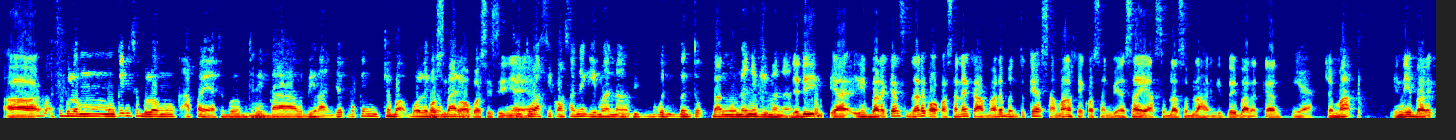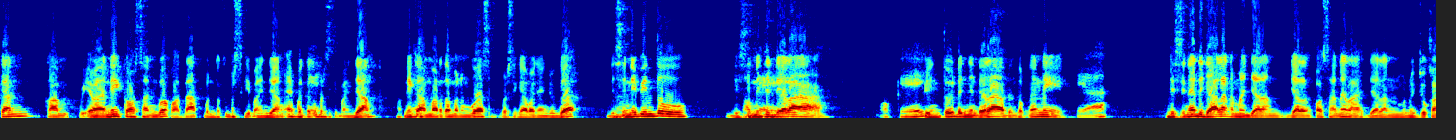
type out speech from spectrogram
eh, Coba sebelum mungkin sebelum apa ya sebelum cerita lebih lanjut mungkin coba boleh posi- gambarin oh, posisinya ya situasi kosannya gimana ben- bentuk bangunannya gimana jadi ya ibaratkan sebenarnya kalau kosannya kamarnya bentuknya sama lah kayak kosan biasa ya sebelah sebelahan gitu ibaratkan Iya Cuma ini ibaratkan kam- ya ini kosan gua kotak bentuknya persegi panjang, eh bentuknya Oke. persegi panjang. Ini Oke. kamar temen gua persegi panjang juga. Di sini pintu, di sini Oke. jendela, oke pintu dan jendela bentuknya nih. ya Di sini ada jalan, emang jalan jalan kosannya lah, jalan menuju ke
